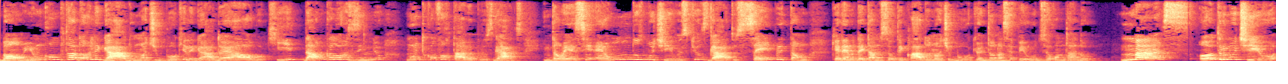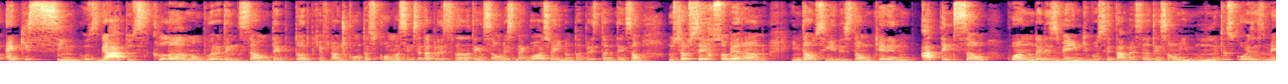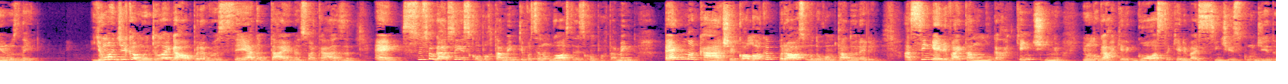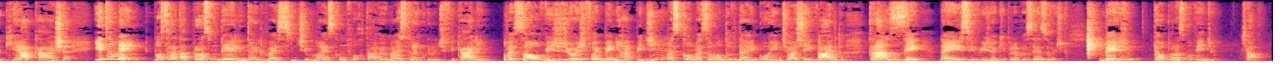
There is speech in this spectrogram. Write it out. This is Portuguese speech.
Bom, e um computador ligado, um notebook ligado é algo que dá um calorzinho muito confortável para os gatos. Então esse é um dos motivos que os gatos sempre estão querendo deitar no seu teclado do notebook ou então na CPU do seu computador. Mas outro motivo é que sim, os gatos clamam por atenção o tempo todo, porque afinal de contas, como assim você está prestando atenção nesse negócio aí não está prestando atenção no seu ser soberano? Então, sim, eles estão querendo atenção quando eles veem que você está prestando atenção em muitas coisas menos nele. E uma dica muito legal para você adaptar aí na sua casa é, se o seu gato tem esse comportamento e você não gosta desse comportamento, pega uma caixa e coloca próximo do computador ali. Assim ele vai estar num lugar quentinho, em um lugar que ele gosta, que ele vai se sentir escondido, que é a caixa, e também você vai estar próximo dele, então ele vai se sentir mais confortável e mais tranquilo de ficar ali. Bom, pessoal, o vídeo de hoje foi bem rapidinho, mas como essa é uma dúvida recorrente, eu achei válido trazer né, esse vídeo aqui para vocês hoje. Um beijo, até o próximo vídeo. Tchau!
